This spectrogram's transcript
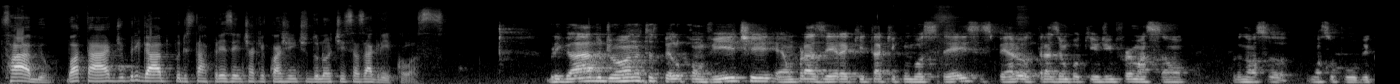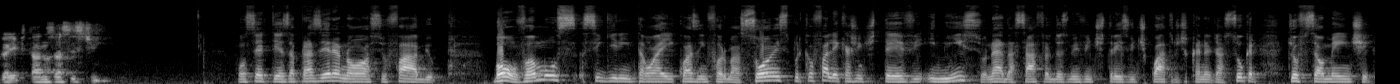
Fábio, boa tarde, obrigado por estar presente aqui com a gente do Notícias Agrícolas. Obrigado, Jonathan, pelo convite. É um prazer aqui estar aqui com vocês. Espero trazer um pouquinho de informação para o nosso, nosso público aí que está nos assistindo. Com certeza, prazer é nosso, Fábio. Bom, vamos seguir então aí com as informações, porque eu falei que a gente teve início né, da safra 2023-24 de cana-de-açúcar, que oficialmente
